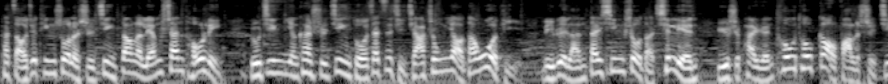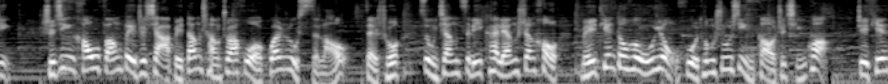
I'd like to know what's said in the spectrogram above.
他早就听说了史进当了梁山头领，如今眼看史进躲在自己家中要当卧底，李瑞兰担心受到牵连，于是派人偷偷告发了史进。史进毫无防备之下被当场抓获，关入死牢。再说宋江自离开梁山后，每天都和吴用互通书信，告知情况。这天，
